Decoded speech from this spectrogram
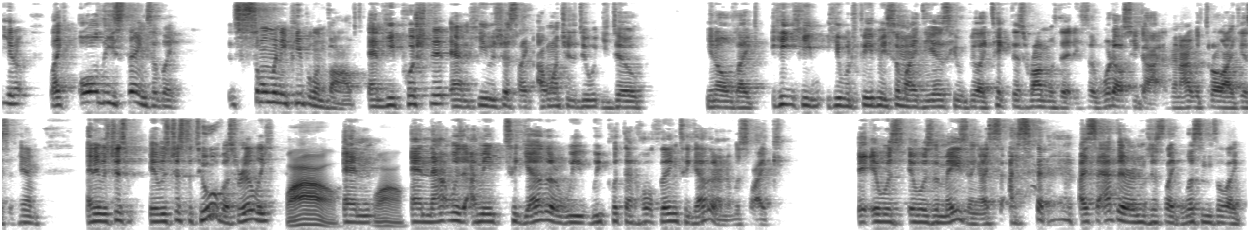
you know, like all these things of like so many people involved. And he pushed it, and he was just like, "I want you to do what you do." You know, like he he he would feed me some ideas. He would be like, "Take this, run with it." He said, "What else you got?" And then I would throw ideas at him, and it was just it was just the two of us really. wow. And wow. and that was i mean together we we put that whole thing together and it was like it, it was it was amazing I I sat there and just like listened to like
